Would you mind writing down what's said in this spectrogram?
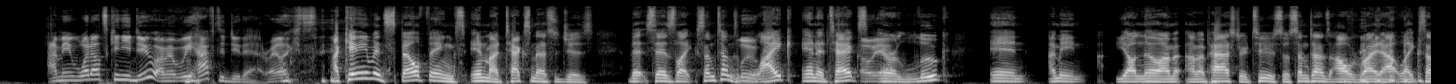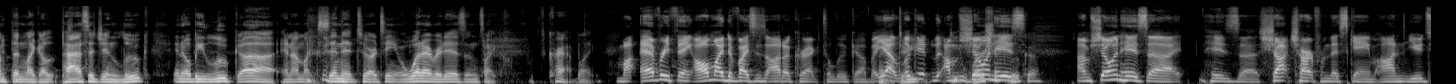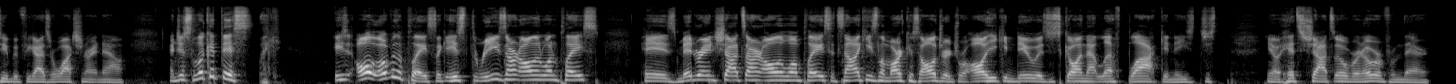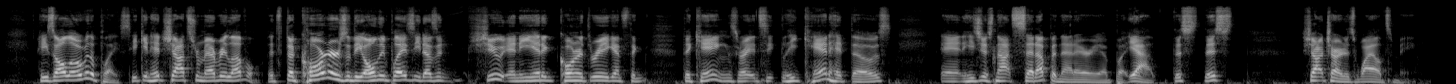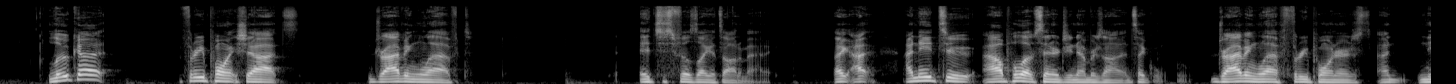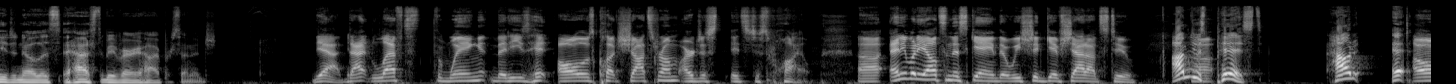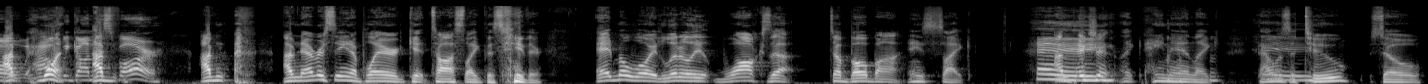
I mean, what else can you do? I mean, we have to do that, right? Like I can't even spell things in my text messages that says like sometimes Luke. like in a text Oh, yeah. or Luke. And I mean, y'all know I'm a, I'm a pastor too, so sometimes I'll write out like something like a passage in Luke, and it'll be Luka, and I'm like sending it to our team or whatever it is, and it's like crap, like my everything all my devices autocorrect to Luka. But yeah, look you- at I'm showing his Luka? I'm showing his uh his uh, shot chart from this game on YouTube if you guys are watching right now. And just look at this like he's all over the place. Like his threes aren't all in one place. His mid-range shots aren't all in one place. It's not like he's LaMarcus Aldridge where all he can do is just go on that left block and he's just, you know, hits shots over and over from there. He's all over the place. He can hit shots from every level. It's the corners are the only place he doesn't shoot, and he hit a corner three against the the Kings. Right? It's, he can hit those, and he's just not set up in that area. But yeah, this this shot chart is wild to me. Luka, three point shots, driving left. It just feels like it's automatic. Like I, I need to. I'll pull up synergy numbers on it. It's like driving left three pointers. I need to know this. It has to be a very high percentage. Yeah, that left wing that he's hit all those clutch shots from are just it's just wild. Uh, anybody else in this game that we should give shout outs to? I'm just pissed. How? eh, Oh, I've- how one, have we gone this I've- far? I've I've never seen a player get tossed like this either. Ed Malloy literally walks up to Boban and he's like, Hey, I'm picturing like, hey man, like that was a two, so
